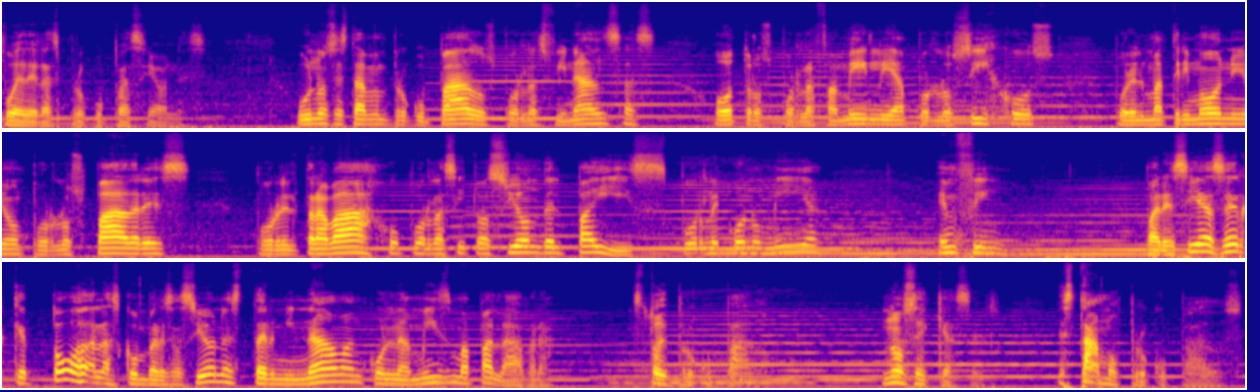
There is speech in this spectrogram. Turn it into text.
fue de las preocupaciones. Unos estaban preocupados por las finanzas, otros por la familia, por los hijos, por el matrimonio, por los padres, por el trabajo, por la situación del país, por la economía, en fin. Parecía ser que todas las conversaciones terminaban con la misma palabra. Estoy preocupado. No sé qué hacer. Estamos preocupados.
